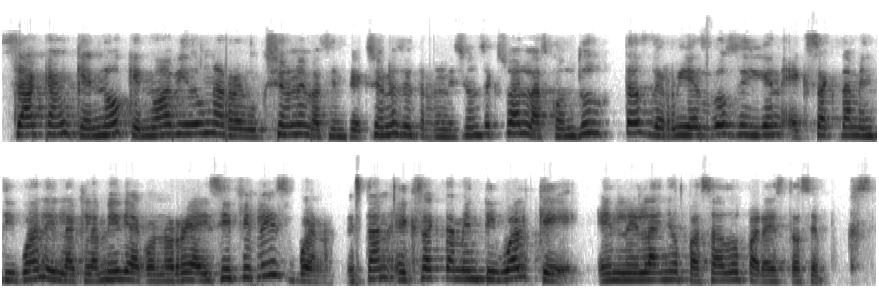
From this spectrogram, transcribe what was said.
sacan que no, que no ha habido una reducción en las infecciones de transmisión sexual, las conductas de riesgo siguen exactamente igual y la clamidia, gonorrea y sífilis, bueno, están exactamente igual que en el año pasado para estas épocas.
